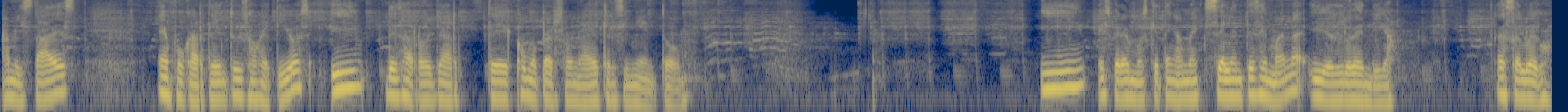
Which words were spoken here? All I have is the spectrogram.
amistades, enfocarte en tus objetivos y desarrollarte como persona de crecimiento Y esperemos que tengan una excelente semana y Dios lo bendiga. Hasta luego.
